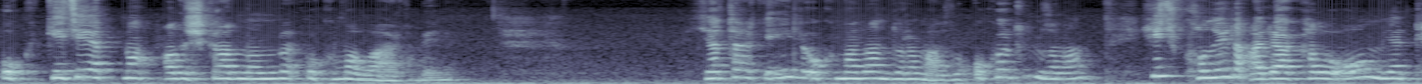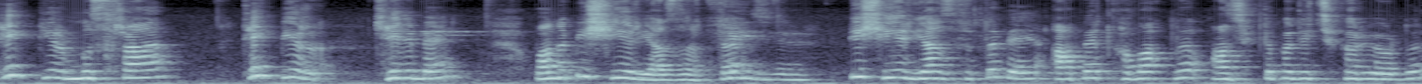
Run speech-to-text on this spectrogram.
O gece yatma alışkanlığımda okuma vardı benim. Yatarken illa okumadan duramazdım. Okuduğum zaman hiç konuyla alakalı olmayan tek bir mısra, tek bir kelime bana bir şiir yazdırdı. Feyiz verir. Bir şiir yazdırdı ve Ahmet Kabaklı ansiklopedi çıkarıyordu.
